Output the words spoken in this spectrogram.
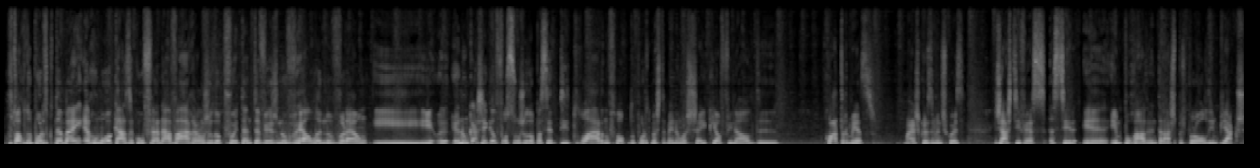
O Futebol do Porto que também arrumou a casa com o Fran Navarro, é um jogador que foi tanta vez novela no verão e, eu nunca achei que ele fosse um jogador para ser titular no Futebol do Porto, mas também não achei que ao final de 4 meses, mais coisa menos coisa, já estivesse a ser eh, empurrado, entre aspas, para o Olympiacos.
